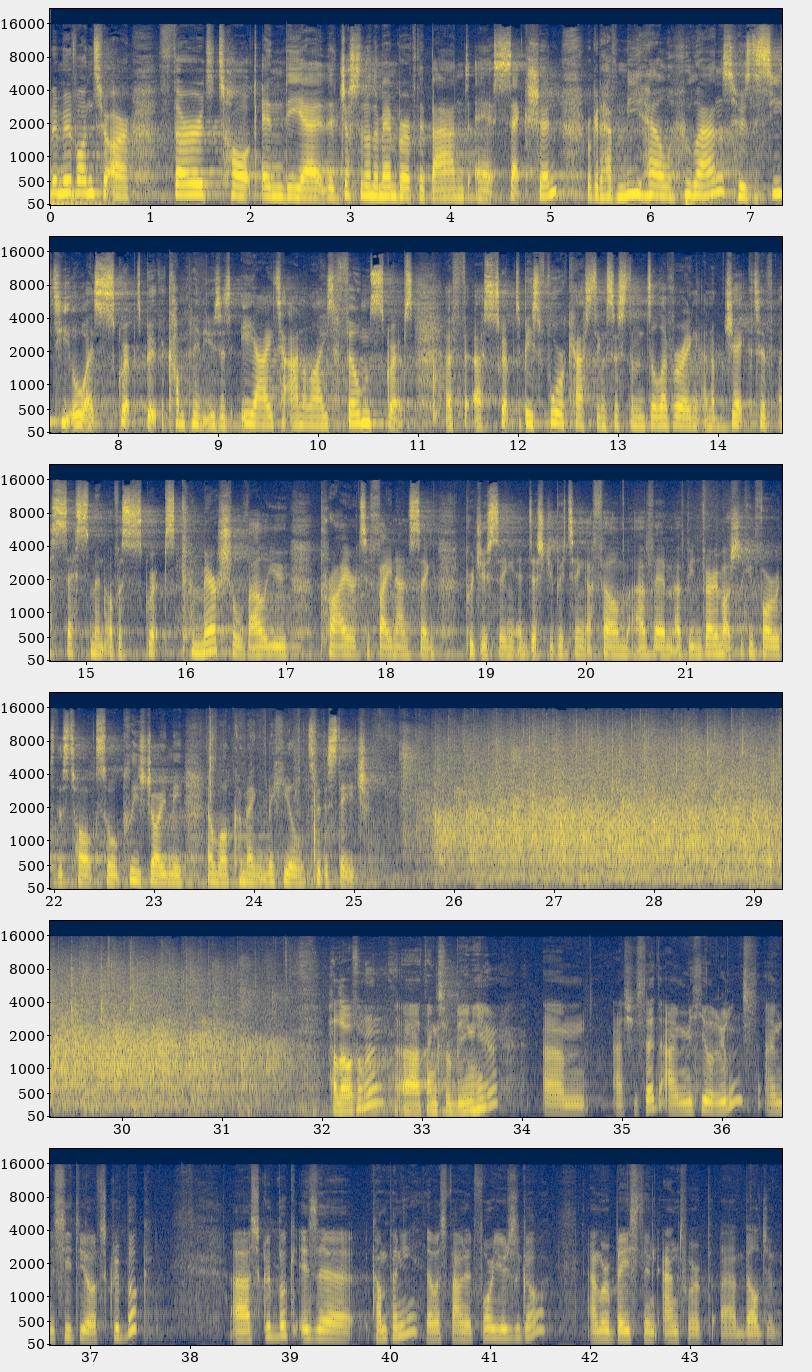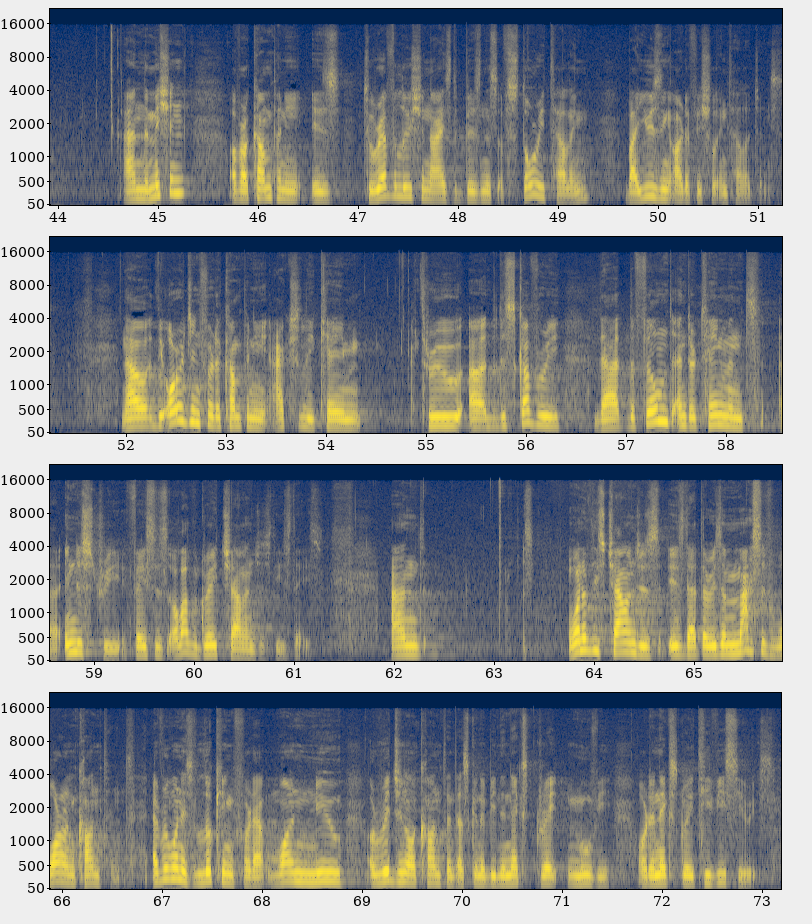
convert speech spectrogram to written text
going to move on to our third talk in the, uh, the Just Another Member of the Band uh, section. We're going to have Michiel Hulans, who's the CTO at Scriptbook, a company that uses AI to analyse film scripts, a, a script-based forecasting system delivering an objective assessment of a script's commercial value prior to financing, producing and distributing a film. I've, um, I've been very much looking forward to this talk, so please join me in welcoming Michiel to the stage. Hello, everyone. Uh, thanks for being here. Um, as you said, I'm Michiel Ruelens. I'm the CTO of Scriptbook. Uh, Scriptbook is a company that was founded four years ago, and we're based in Antwerp, uh, Belgium. And the mission of our company is to revolutionize the business of storytelling by using artificial intelligence. Now, the origin for the company actually came through uh, the discovery that the filmed entertainment uh, industry faces a lot of great challenges these days. And one of these challenges is that there is a massive war on content. Everyone is looking for that one new original content that's going to be the next great movie or the next great TV series.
